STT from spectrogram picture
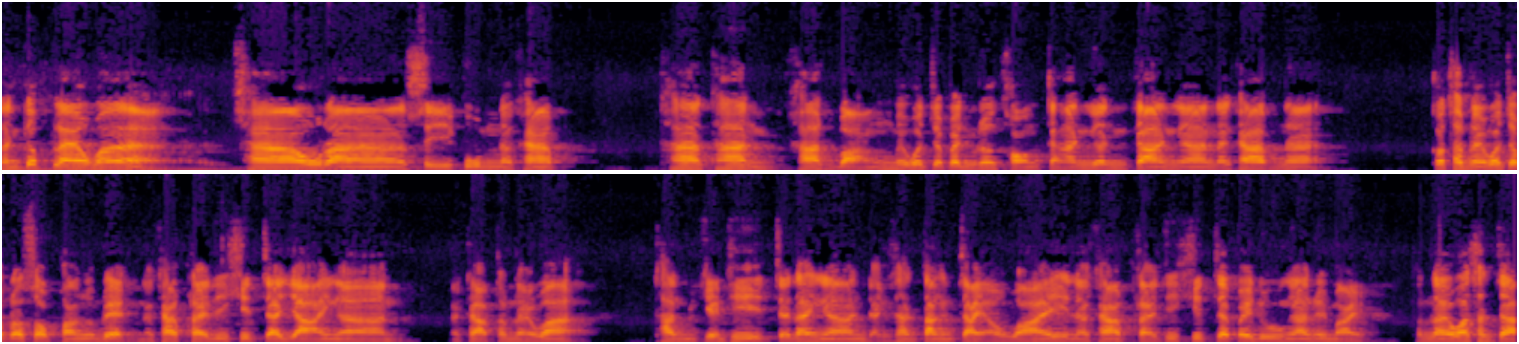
นั่นก็แปลว่า ชาวราศีกุมนะครับ ถ้าท่านคาดหวังไม่ว่าจะเป็นเรื่องของการเงินการงานนะครับนะก็ทำนายว่าจะประสบความสำเร็จนะครับ ใครที่คิดจะย้ายงานนะครับทำนายว่าท่านมีเกณฑ์ที่จะได้งานอย่างที่ท่านตั้งใจเอาไว้นะครับ ใครที่คิดจะไปดูงานใหม่ๆทำนายว่าท่านจะ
